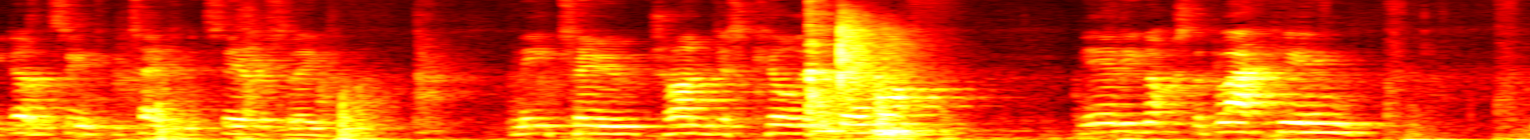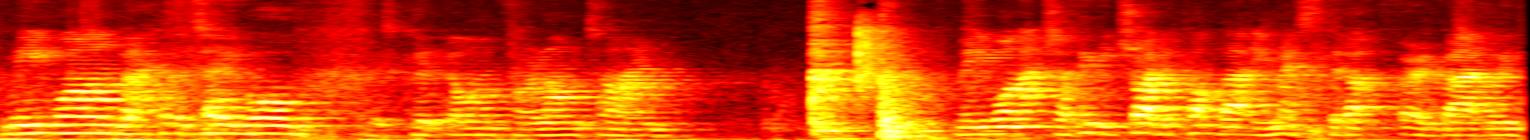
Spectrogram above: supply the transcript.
He doesn't seem to be taking it seriously. Me too, trying to just kill this game off. Nearly knocks the black in. Me one back at the table. This could go on for a long time. Me one actually, I think he tried to pop that, he messed it up very badly.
